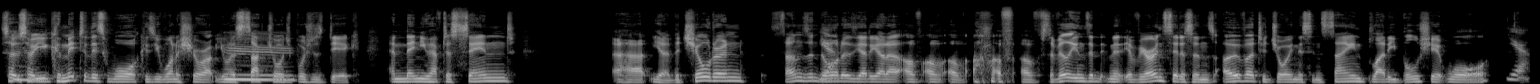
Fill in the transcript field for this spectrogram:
so so Mhm. you commit to this war because you want to shore up, you want to suck George Mm. Bush's dick, and then you have to send, uh, you know, the children, sons and Yeah. daughters, yada yada, of of of of, of civilians and of your own citizens over to join this insane, bloody bullshit war, Yeah.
